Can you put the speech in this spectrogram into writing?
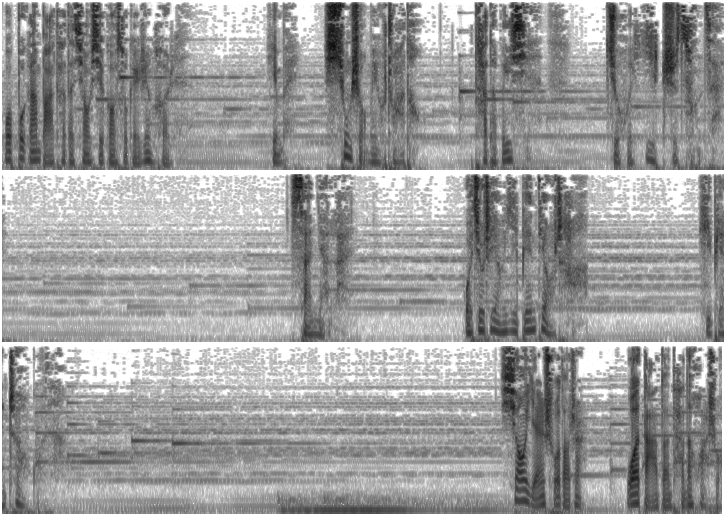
我不敢把他的消息告诉给任何人，因为。凶手没有抓到，他的危险就会一直存在。三年来，我就这样一边调查，一边照顾他。萧炎说到这儿，我打断他的话说：“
